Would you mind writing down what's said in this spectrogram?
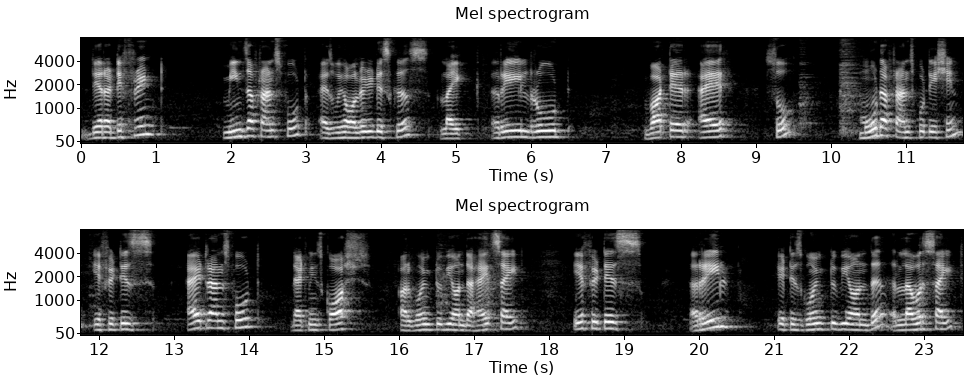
there are different means of transport as we have already discussed like rail road water air so mode of transportation if it is air transport that means costs are going to be on the high side. If it is rail it is going to be on the lower side.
